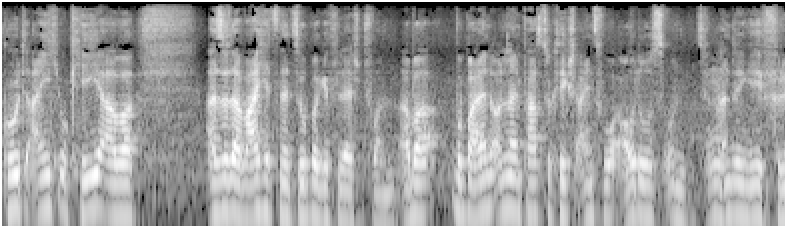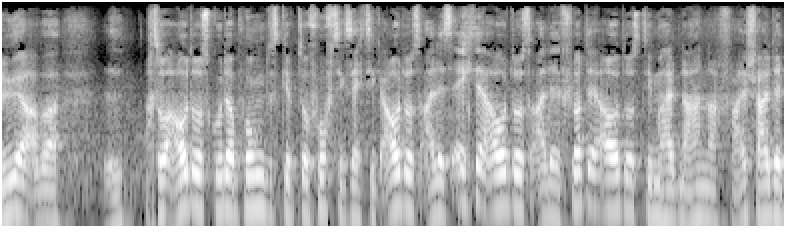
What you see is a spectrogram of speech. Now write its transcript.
Gut, eigentlich okay, aber also da war ich jetzt nicht super geflasht von. Aber wobei ein Online-Pass, du kriegst ein, zwei Autos und andere gehen früher, aber äh, ach so, Autos, guter Punkt. Es gibt so 50, 60 Autos, alles echte Autos, alle flotte Autos, die man halt nach und nach freischaltet.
